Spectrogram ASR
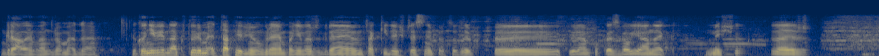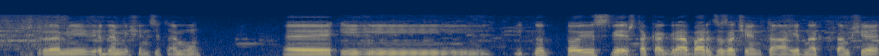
Grałem w Andromedę. Tylko nie wiem, na którym etapie w nią grałem, ponieważ grałem taki dość wczesny prototyp, yy, który nam pokazywał Janek. Myślę, że że mniej więcej 7 miesięcy temu. E, I, I, no to jest, wiesz, taka gra bardzo zacięta, jednak tam się...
